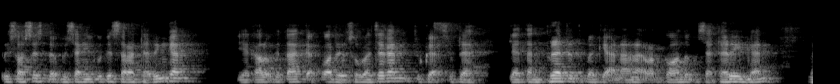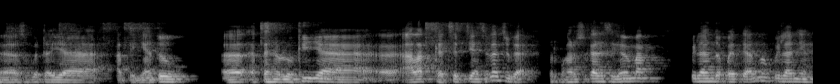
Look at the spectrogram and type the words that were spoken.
resources untuk bisa mengikuti secara daring kan, ya kalau kita agak keluar dari Solo aja kan juga sudah kelihatan berat itu bagi anak-anak orang tua untuk bisa daring kan. Hmm. Sumber daya artinya itu Eh, teknologinya, eh, alat gadgetnya juga juga berpengaruh sekali sehingga memang pilihan untuk PTN itu pilihan yang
